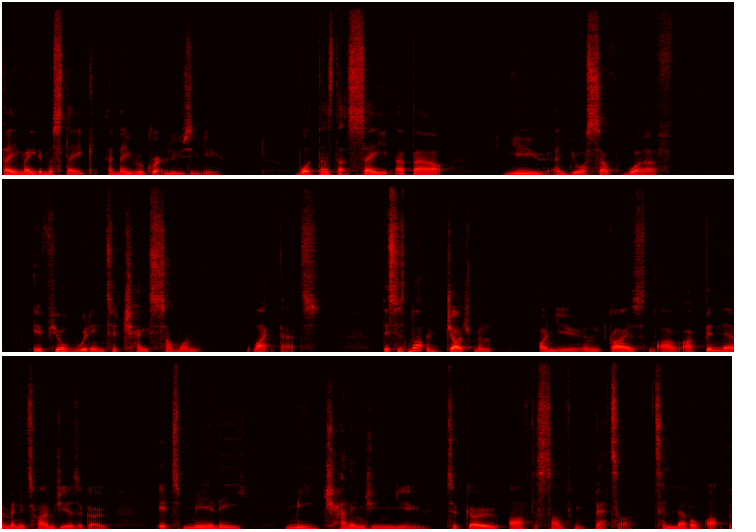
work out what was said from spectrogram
they made a mistake, and they regret losing you? What does that say about you and your self worth if you're willing to chase someone like that? This is not a judgment on you, and guys, I've been there many times years ago. It's merely me challenging you to go after something better, to level up.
